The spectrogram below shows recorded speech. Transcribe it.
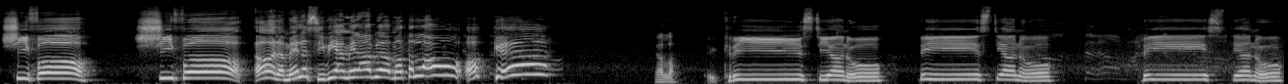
شيفا شيفا آه لما ميلسي بي عم يلعب ما طلعه okay يلا كريستيانو كريستيانو كريستيانو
